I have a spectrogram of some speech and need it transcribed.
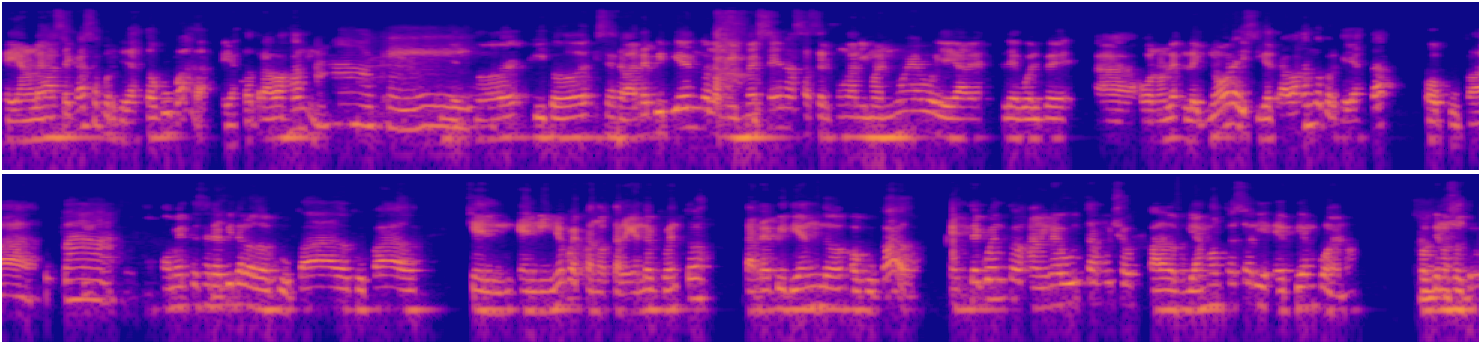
ella no les hace caso porque ella está ocupada, ella está trabajando. Ah, ok. Y todo, y todo y se va repitiendo la misma escena, se acerca un animal nuevo y ella le vuelve a, o no le, le ignora y sigue trabajando porque ella está ocupada. Ocupada. Constantemente se repite lo de ocupado, ocupado, que el, el niño pues cuando está leyendo el cuento está repitiendo ocupado. Este cuento a mí me gusta mucho para los guías Montessori, es bien bueno, porque nosotros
